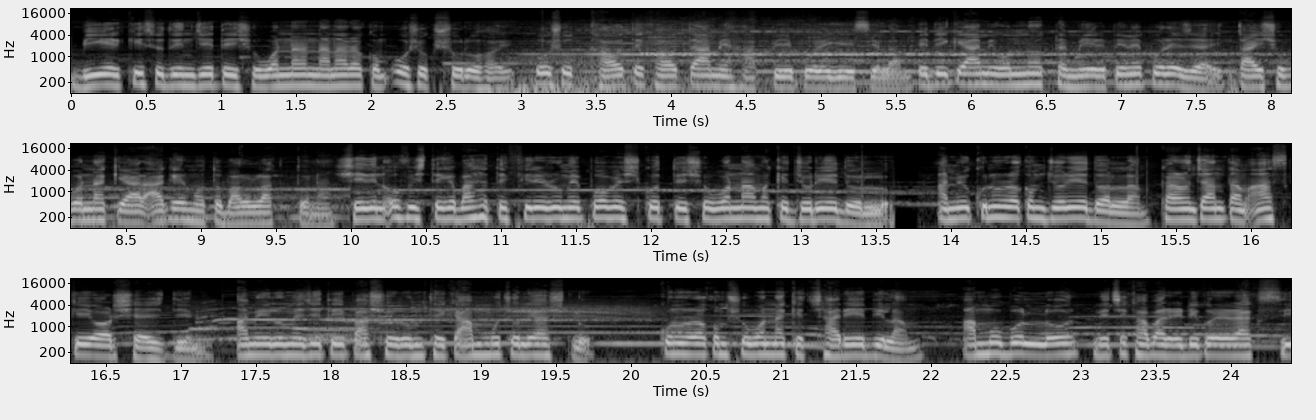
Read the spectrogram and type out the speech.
বিয়ের কিছুদিন যেতেই সুবর্ণার নানা রকম অসুখ শুরু হয়। ওষুধ খাওয়াতে খাওয়াতে আমি হাঁপিয়ে পড়ে গিয়েছিলাম। এদিকে আমি অন্য একটা মেয়ের প্রেমে পড়ে যাই। তাই সুবর্ণাকে আর আগের মতো ভালো লাগতো না। সেদিন অফিস থেকে বাসাতে ফিরে রুমে প্রবেশ করতে সুবর্ণা আমাকে জড়িয়ে ধরলো। আমিও কোনো রকম জড়িয়ে ধরলাম, কারণ জানতাম আজকেই ওর শেষ দিন। আমি রুমে যেতেই পাশের রুম থেকে আম্মু চলে আসলো। কোনো রকম সুবর্ণাকে ছাড়িয়ে দিলাম। আম্মু বলল নিচে খাবার রেডি করে রাখছি,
